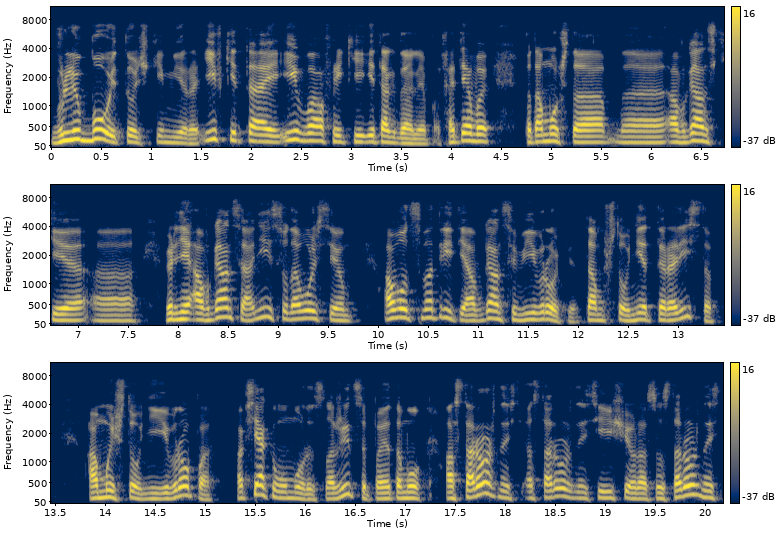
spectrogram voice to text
в любой точке мира, и в Китае, и в Африке, и так далее. Хотя бы потому, что э, афганские, э, вернее, афганцы, они с удовольствием, а вот смотрите, афганцы в Европе, там что, нет террористов? А мы что, не Европа? По-всякому может сложиться, поэтому осторожность, осторожность и еще раз осторожность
